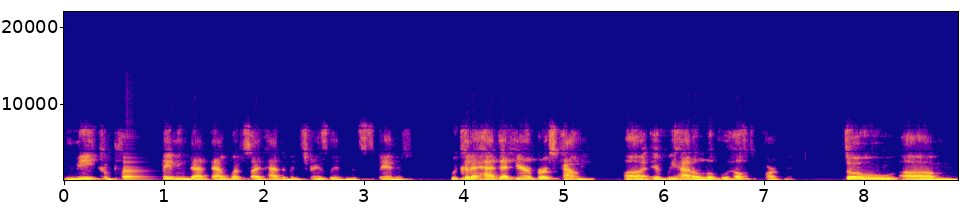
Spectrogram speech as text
me complaining that that website hadn't been translated into Spanish. We could have had that here in Berks County uh, if we had a local health department. So, um,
